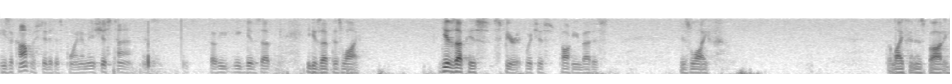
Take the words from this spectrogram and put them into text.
he's accomplished it at this point. I mean, it's just time. It's, it's, so he, he gives up he gives up his life, gives up his spirit, which is talking about his his life, the life in his body.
